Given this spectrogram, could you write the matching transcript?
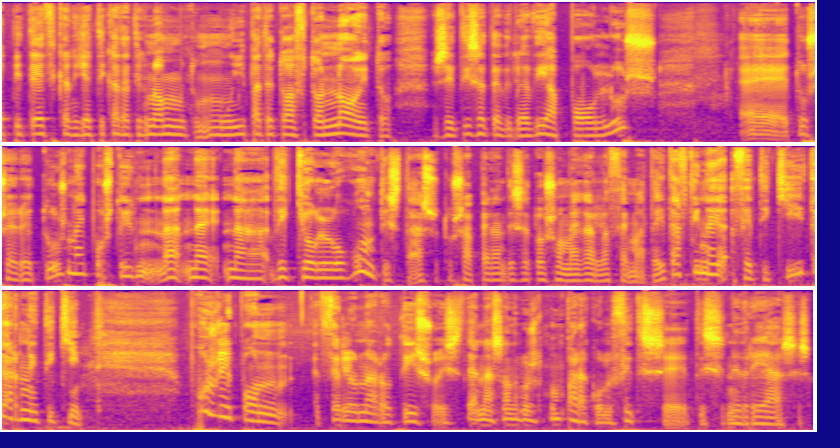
επιτέθηκαν, γιατί κατά τη γνώμη μου είπατε το αυτονόητο. Ζητήσατε δηλαδή από όλους ε, τους ερετούς να, να, να, να δικαιολογούν τη στάση τους απέναντι σε τόσο μεγάλα θέματα είτε αυτή είναι θετική είτε αρνητική. Πώς λοιπόν θέλω να ρωτήσω είστε ένας άνθρωπος που παρακολουθεί τις, ε, τις συνεδριάσεις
